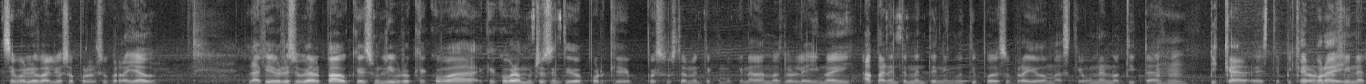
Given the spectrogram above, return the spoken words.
se vuelve valioso por el subrayado. La fiebre sube al pau, que es un libro que cobra, que cobra mucho sentido porque pues justamente como que nada más lo lee y no hay aparentemente ningún tipo de subrayado más que una notita Ujú. pica, este, picaron por al ahí. final.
